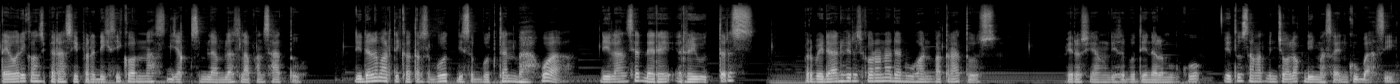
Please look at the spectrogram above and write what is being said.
Teori Konspirasi Prediksi Corona sejak 1981. Di dalam artikel tersebut disebutkan bahwa dilansir dari Reuters, perbedaan virus corona dan Wuhan 400 virus yang disebutin dalam buku, itu sangat mencolok di masa inkubasi.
